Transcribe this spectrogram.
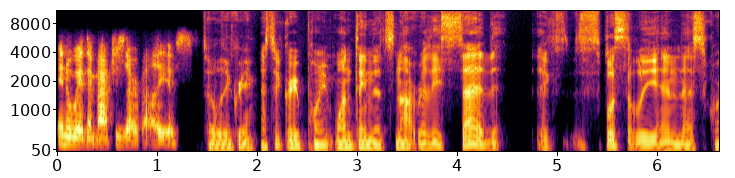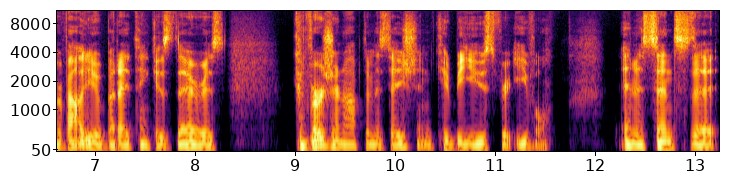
in a way that matches our values. Totally agree. That's a great point. One thing that's not really said explicitly in this core value, but I think is there is conversion optimization could be used for evil in a sense that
